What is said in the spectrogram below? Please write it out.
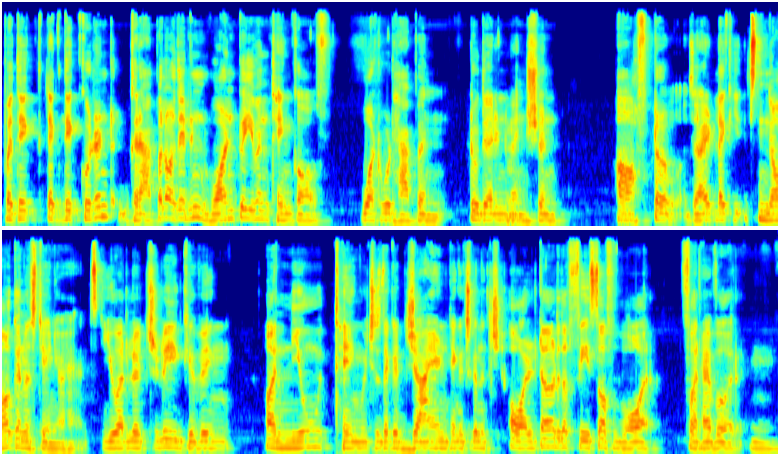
but they like they couldn't grapple or they didn't want to even think of what would happen to their invention afterwards, right? Like it's not gonna stay in your hands. You are literally giving a new thing, which is like a giant thing, which is gonna ch- alter the face of war forever hmm.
